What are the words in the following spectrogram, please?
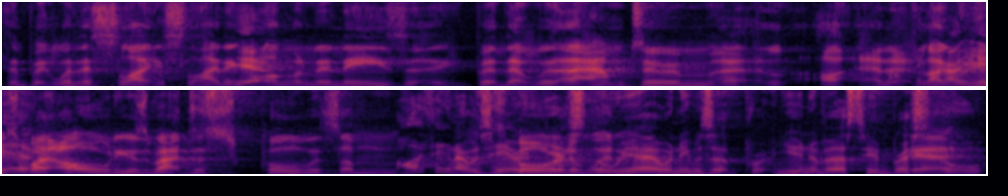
the bit where they're slightly sliding Yeah. along on their knees, uh, but that, that happened to him uh, uh, at, like that when he was here. quite old. He was about to s- pull with some. I think that was here in Bristol, yeah, when he was at Br- university in Bristol.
